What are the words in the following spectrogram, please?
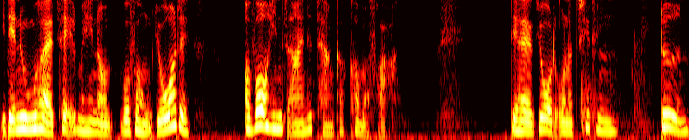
I denne uge har jeg talt med hende om, hvorfor hun gjorde det, og hvor hendes egne tanker kommer fra. Det har jeg gjort under titlen Døden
